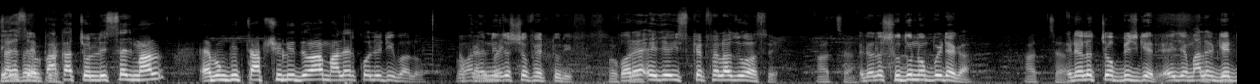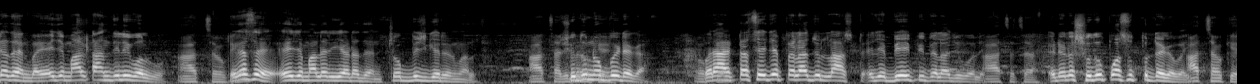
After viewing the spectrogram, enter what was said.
ঠিক আছে? পাকা চল্লিশ সাইজ মাল এবং কি চাপশিলি দেওয়া মালের কোয়ালিটি ভালো। আমাদের নিজস্ব ফ্যাক্টরি পরে এই যে স্কেট ফেলাজু আছে। আচ্ছা। এটা হলো শুধু নব্বই টাকা। আচ্ছা। এটা হলো চব্বিশ গের এই যে মালের গেটটা দেন ভাই এই যে মাল টান দিলেই বলব। আচ্ছা ঠিক আছে? এই যে মালের ইয়াটা দেন চব্বিশ গেরের মাল। আচ্ছা শুধু নব্বই টাকা। পরে আরেকটা এই যে পেলাজু লাস্ট এই যে বিআইপি পেলাজু বলে। আচ্ছা আচ্ছা। এটা হলো শুধু পঁচাত্তর টাকা ভাই। আচ্ছা ওকে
